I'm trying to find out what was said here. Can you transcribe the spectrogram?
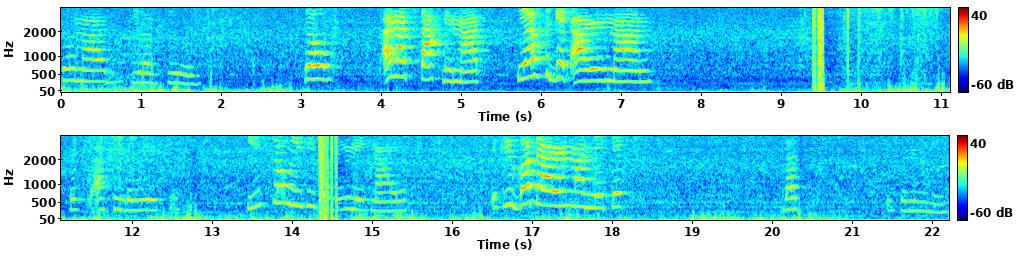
so mad you have healed. So, I'm not stacked in mats. We have to get Iron Man. That's actually the weird thing. He's so easy to eliminate now. If you got the Iron Man mythics, that's it's annoying.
